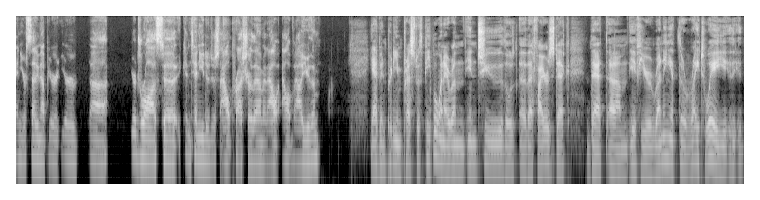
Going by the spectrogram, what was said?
and you're setting up your your uh, your draws to continue to just out pressure them and out outvalue them yeah, I've been pretty impressed with people when I run into those uh, that fires deck. That um, if you're running it the right way,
